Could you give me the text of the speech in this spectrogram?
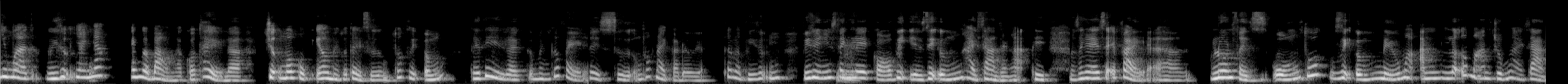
nhưng mà ví dụ nhanh nhá em vừa bảo là có thể là trượng mô cục yêu mình có thể sử dụng thuốc dị ứng. Thế thì là mình cứ phải thể sử dụng thuốc này cả đời ạ. Tức là ví dụ như ví dụ như xanh ừ. lê có bị dị ứng hải sản chẳng hạn thì xanh lê sẽ phải à, luôn phải uống thuốc dị ứng nếu mà ăn lỡ mà ăn trúng hải sản.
